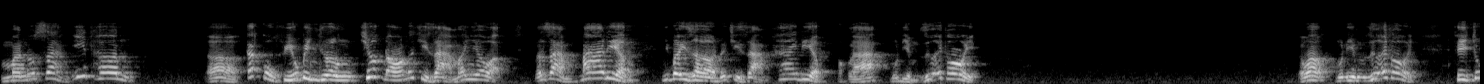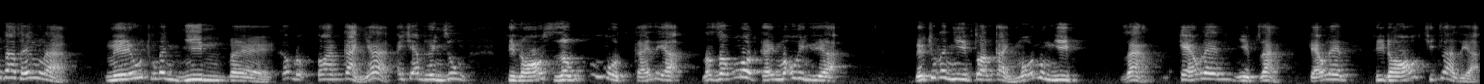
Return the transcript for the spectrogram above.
mà nó giảm ít hơn. À, các cổ phiếu bình thường trước đó nó chỉ giảm bao nhiêu ạ? Nó giảm 3 điểm nhưng bây giờ nó chỉ giảm hai điểm hoặc là một điểm rưỡi thôi. Đúng không? Một điểm rưỡi thôi. Thì chúng ta thấy là nếu chúng ta nhìn về góc độ toàn cảnh nhá anh chị em hình dung thì nó giống một cái gì ạ? Nó giống một cái mẫu hình gì ạ? Nếu chúng ta nhìn toàn cảnh mỗi một nhịp giảm kéo lên nhịp giảm kéo lên thì đó chính là gì ạ?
